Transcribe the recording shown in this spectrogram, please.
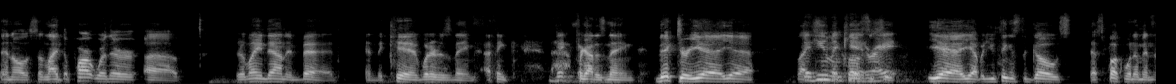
and all of a sudden, like the part where they're uh they're laying down in bed and the kid, whatever his name, I think I forgot his name, Victor. Yeah, yeah. the human kid, closest he- right? yeah, yeah, but you think it's the ghost that's fucking with him and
